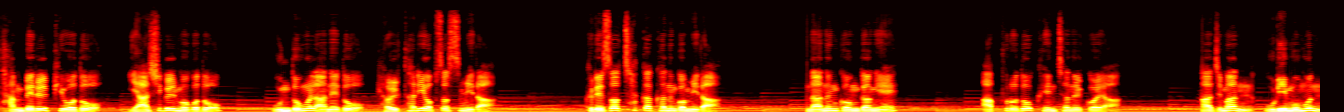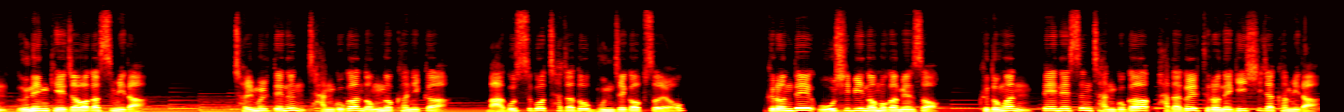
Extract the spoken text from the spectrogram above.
담배를 피워도 야식을 먹어도 운동을 안 해도 별 탈이 없었습니다. 그래서 착각하는 겁니다. 나는 건강해. 앞으로도 괜찮을 거야. 하지만 우리 몸은 은행 계좌와 같습니다. 젊을 때는 잔고가 넉넉하니까 마구 쓰고 찾아도 문제가 없어요. 그런데 50이 넘어가면서 그동안 빼내 쓴 잔고가 바닥을 드러내기 시작합니다.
